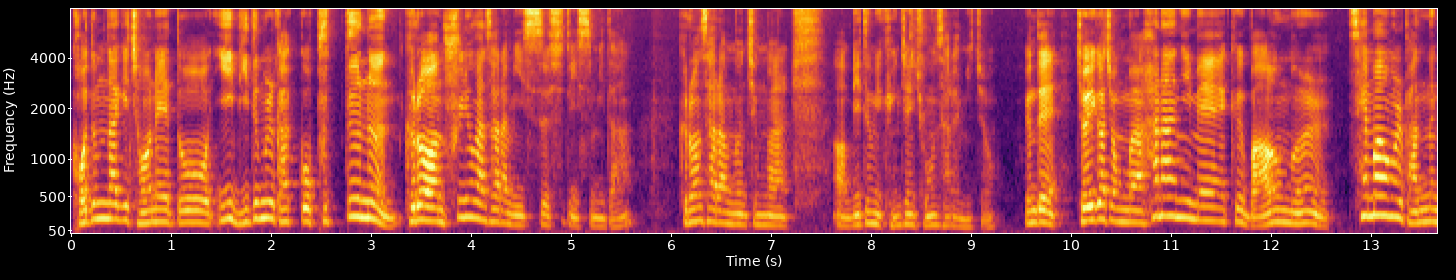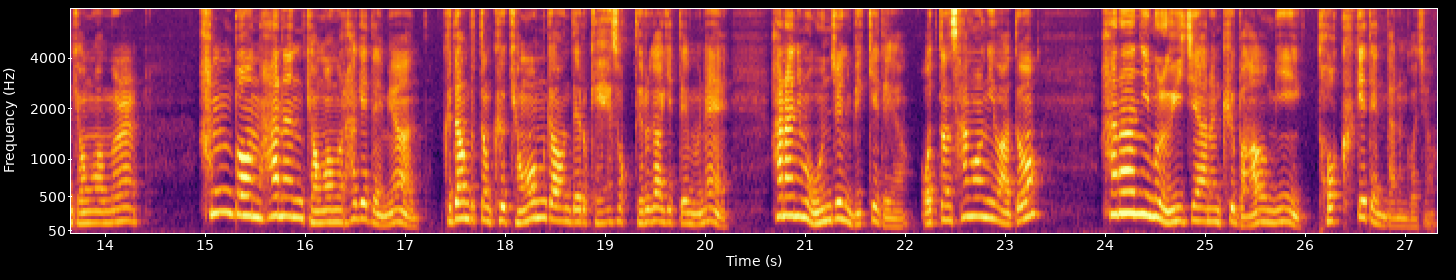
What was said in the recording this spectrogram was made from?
거듭나기 전에도 이 믿음을 갖고 붙드는 그런 훌륭한 사람이 있을 수도 있습니다. 그런 사람은 정말 어, 믿음이 굉장히 좋은 사람이죠. 근데 저희가 정말 하나님의 그 마음을 새 마음을 받는 경험을 한 번 하는 경험을 하게 되면 그다음부터는 그 경험 가운데로 계속 들어가기 때문에 하나님을 온전히 믿게 돼요. 어떤 상황이 와도 하나님을 의지하는 그 마음이 더 크게 된다는 거죠.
